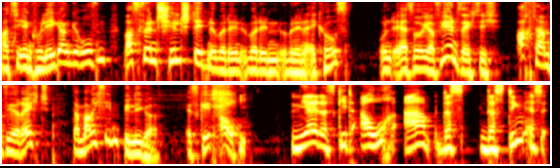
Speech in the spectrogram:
Hat sie ihren Kollegen angerufen, was für ein Schild steht denn über den, über den, über den Echos? Und er so, ja, 64. Ach, da haben Sie ja recht, dann mache ich es Ihnen billiger. Es geht auch. Ja, das geht auch, aber das, das Ding ist,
